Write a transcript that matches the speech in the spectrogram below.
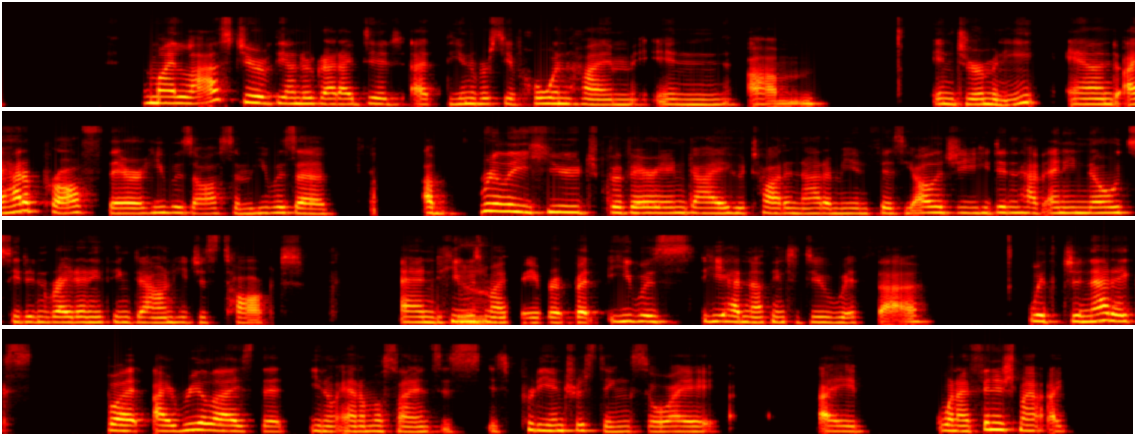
my last year of the undergrad i did at the university of hohenheim in um in germany and i had a prof there. He was awesome. He was a a really huge Bavarian guy who taught anatomy and physiology. He didn't have any notes, he didn't write anything down, he just talked. And he yeah. was my favorite, but he was he had nothing to do with uh with genetics, but I realized that, you know, animal science is is pretty interesting. So I I when I finished my I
